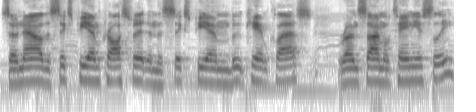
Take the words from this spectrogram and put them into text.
So now the 6 p.m. CrossFit and the 6 p.m. boot camp class run simultaneously.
